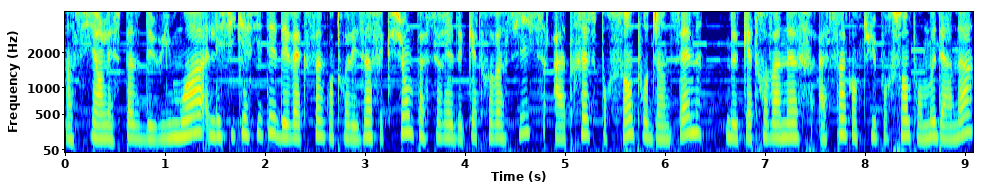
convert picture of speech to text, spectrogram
Ainsi, en l'espace de 8 mois, l'efficacité des vaccins contre les infections passerait de 86 à 13% pour Janssen, de 89 à 58% pour Moderna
